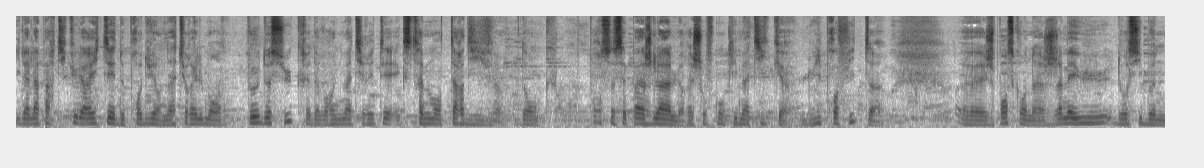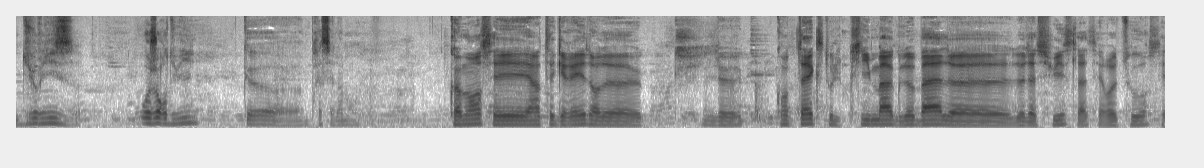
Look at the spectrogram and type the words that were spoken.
Il a la particularité de produire naturellement peu de sucre et d'avoir une maturité extrêmement tardive. Donc pour ce cépage-là, le réchauffement climatique lui profite. Euh, je pense qu'on n'a jamais eu d'aussi bonne durise aujourd'hui que euh, précédemment. Comment c'est intégré dans le, contexte ou le climat global euh, de la Suisse, là, ces retours Tu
